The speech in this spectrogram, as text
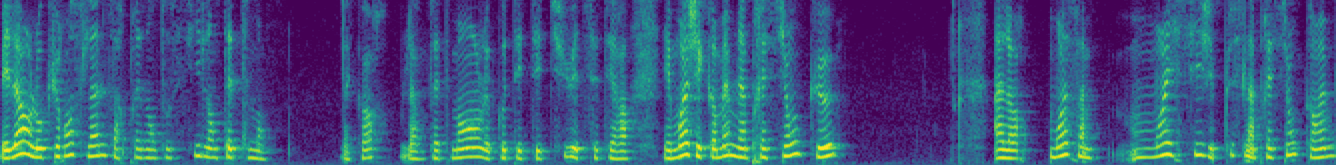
Mais là, en l'occurrence, l'âne, ça représente aussi l'entêtement. D'accord? L'entêtement, le côté têtu, etc. Et moi, j'ai quand même l'impression que, alors, moi, ça, me- moi ici, j'ai plus l'impression quand même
